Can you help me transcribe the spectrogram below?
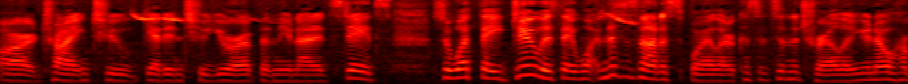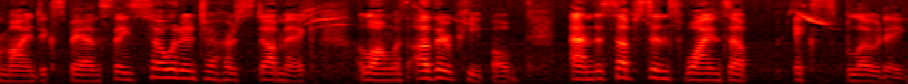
are trying to get into Europe and the United States. So what they do is they want, and this is not a spoiler because it's in the trailer. You know her mind expands. They sew it into her stomach along with other people, and the substance winds up exploding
